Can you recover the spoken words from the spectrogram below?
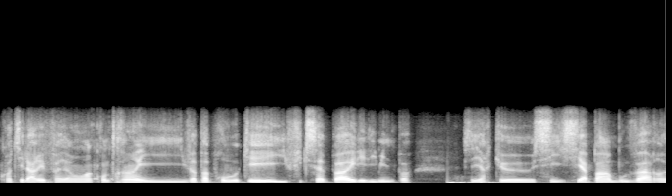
quand il arrive en un contre un, il, va pas provoquer, il fixe pas, il élimine pas. C'est-à-dire que s'il n'y a pas un boulevard,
